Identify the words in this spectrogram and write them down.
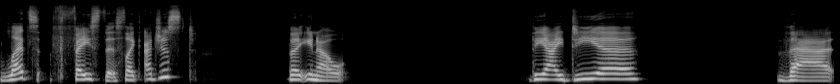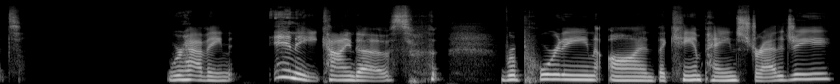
let's face this. Like, I just, but, you know, the idea that we're having any kind of reporting on the campaign strategy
